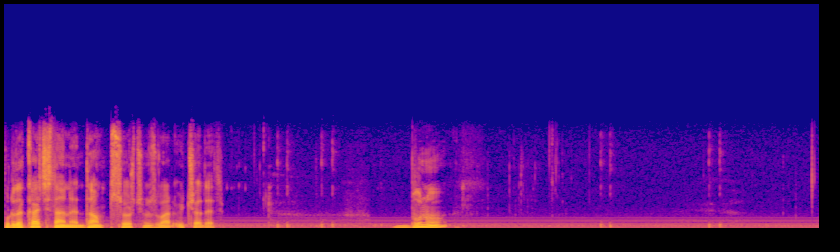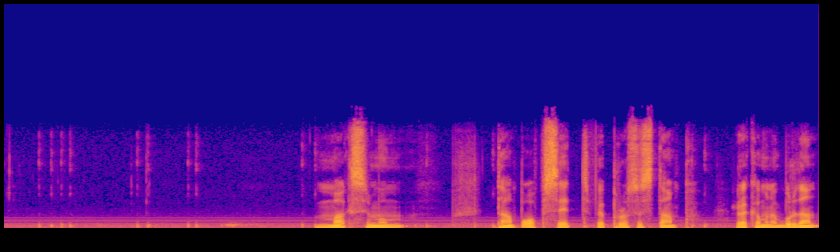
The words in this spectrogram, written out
burada kaç tane dump search'ümüz var? 3 adet. Bunu maksimum dump offset ve process dump rakamını buradan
